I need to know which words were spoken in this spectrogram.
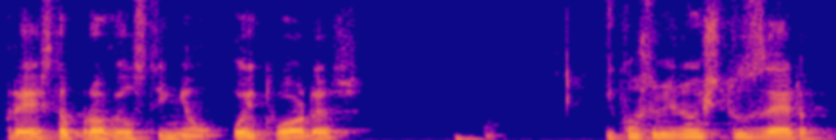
Para esta prova eles tinham 8 horas e construíram isto do zero.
